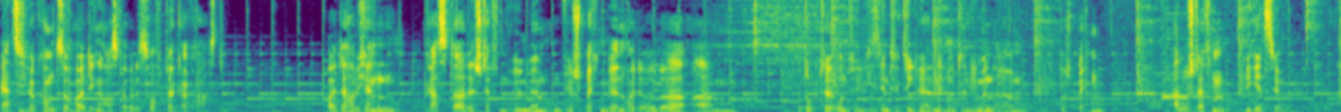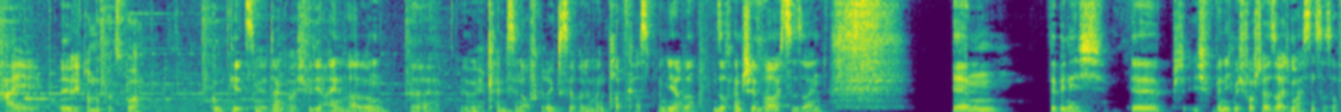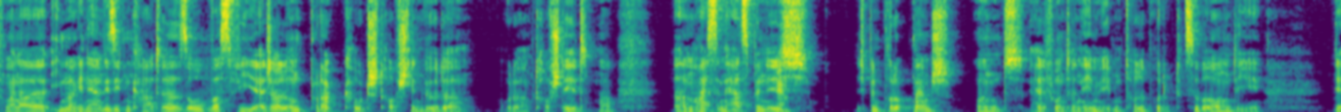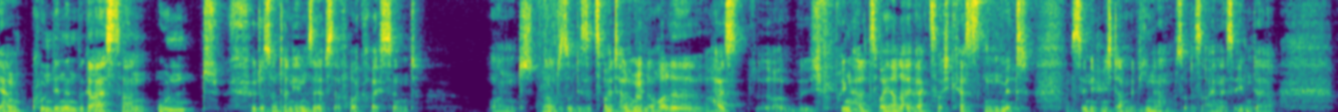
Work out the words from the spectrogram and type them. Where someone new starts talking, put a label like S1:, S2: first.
S1: Herzlich willkommen zur heutigen Ausgabe des Softwerker Cast. Heute habe ich einen Gast da, den Steffen Oehme, und wir sprechen werden heute über ähm, Produkte und wie, sie entwickelt werden in Unternehmen ähm, sprechen. Hallo Steffen, wie geht's dir?
S2: Hi.
S1: Stell dich doch mal kurz vor.
S2: Gut geht's mir. Danke euch für die Einladung. Äh, bin ein klein bisschen aufgeregt, ist ja heute mein Podcast-Premiere. Insofern schön bei euch zu sein. Ähm, wer bin ich? Äh, ich? Wenn ich mich vorstelle, sage ich meistens, dass auf meiner imaginären Visitenkarte so was wie Agile und Product Coach draufstehen würde oder draufsteht. Ne? Ähm, heißt, im Herz bin ich, ja. ich bin Produktmensch und helfe Unternehmen eben tolle Produkte zu bauen, die deren Kundinnen begeistern und für das Unternehmen selbst erfolgreich sind. Und ne, so diese Zweiteilung in der Rolle heißt, äh, ich bringe halt zweierlei Werkzeugkästen mit, aus denen ich mich dann bediene. So das eine ist eben der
